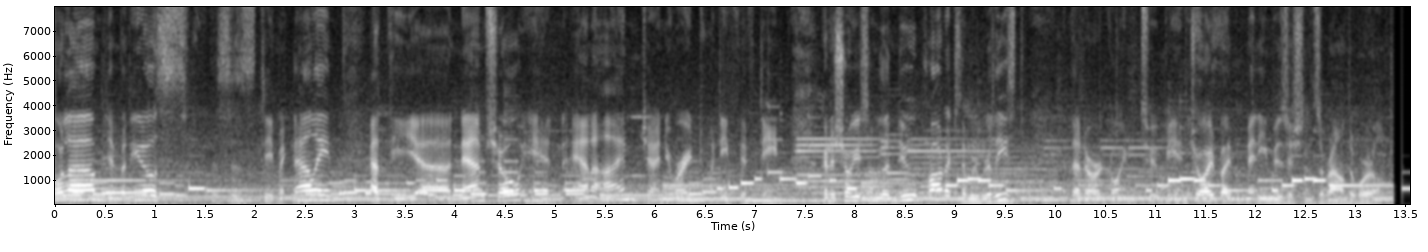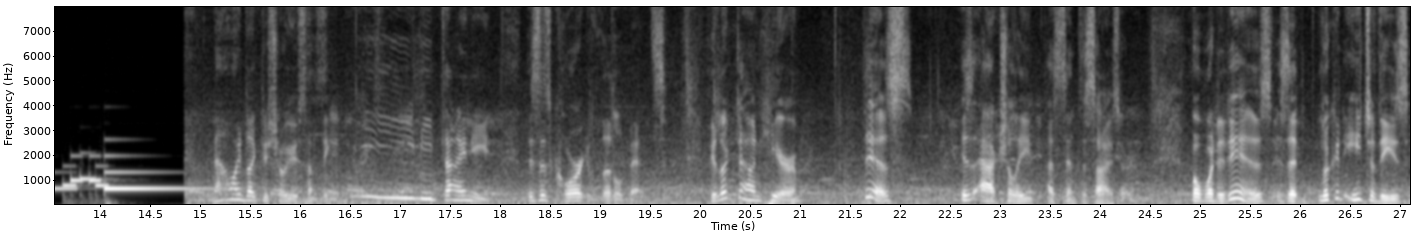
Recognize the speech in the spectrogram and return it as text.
Hola, bienvenidos. This is Steve McNally at the uh, NAMM show in Anaheim, January 2015. I'm going to show you some of the new products that we released that are going to be enjoyed by many musicians around the world. Now I'd like to show you something really tiny. This is Korg Little Bits. If you look down here, this is actually a synthesizer. But what it is, is that look at each of these,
